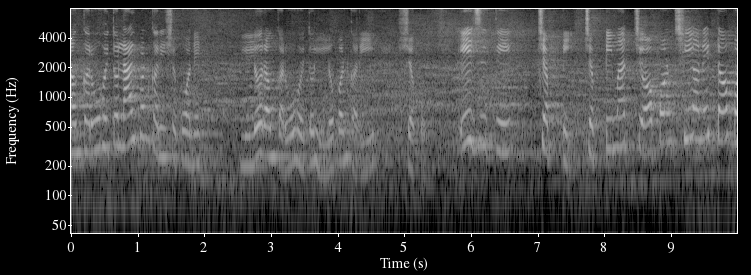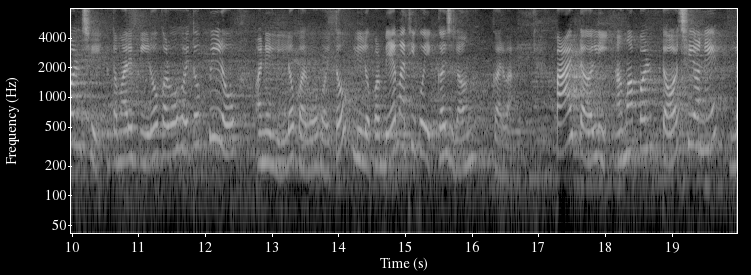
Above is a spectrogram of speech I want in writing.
રંગ કરવો હોય તો લાલ પણ કરી શકો અને લીલો રંગ કરવો હોય તો લીલો પણ કરી શકો. એ જ રીતે ચપટી. ચપટીમાં ચ પણ છે અને ટ પણ છે. તો તમારે પીળો કરવો હોય તો પીળો અને લીલો કરવો હોય તો લીલો. પણ બેમાંથી કોઈ એક જ રંગ કરવા. પાટલી. આમાં પણ ટ છે અને લ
